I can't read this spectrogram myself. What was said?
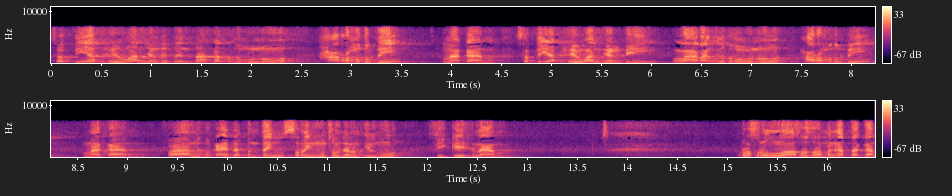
Setiap hewan yang diperintahkan untuk membunuh haram untuk dimakan. Setiap hewan yang dilarang untuk membunuh haram untuk dimakan. Paham itu kaidah penting sering muncul dalam ilmu fikih. Naam. Rasulullah SAW mengatakan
